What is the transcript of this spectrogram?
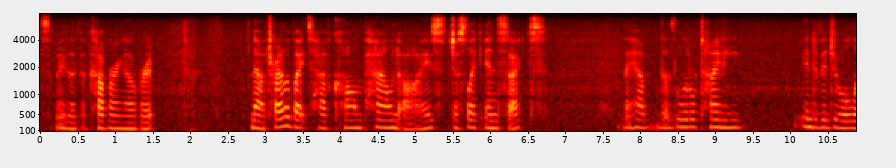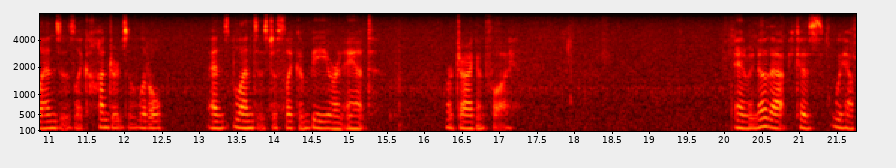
So maybe like a covering over it. Now, trilobites have compound eyes, just like insects. They have those little tiny individual lenses, like hundreds of little lenses, just like a bee or an ant or dragonfly. And we know that because we have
